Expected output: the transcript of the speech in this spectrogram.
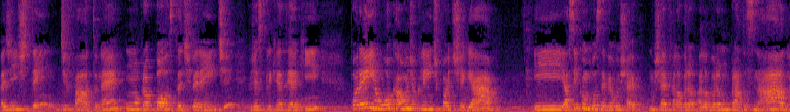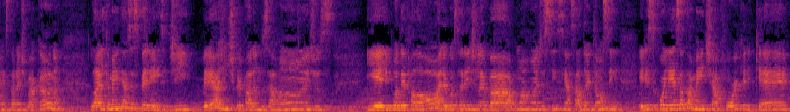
a gente tem, de fato, né, uma proposta diferente, que eu já expliquei até aqui. Porém, é um local onde o cliente pode chegar e assim como você vê um chefe um chef elaborando um prato assinado, um restaurante bacana, lá ele também tem essa experiência de ver a gente preparando os arranjos e ele poder falar, olha, eu gostaria de levar um arranjo assim, assim, assado. Então, assim, ele escolher exatamente a flor que ele quer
